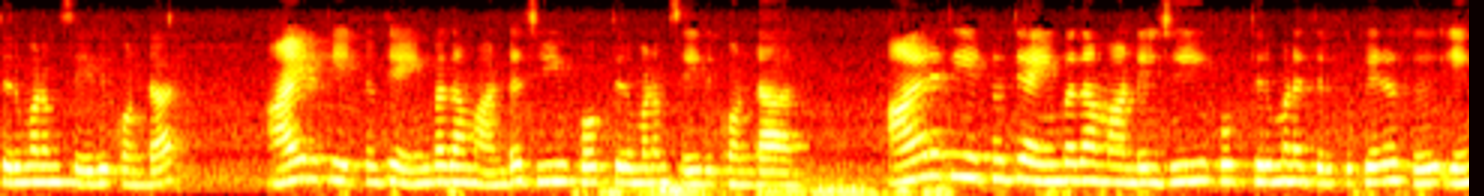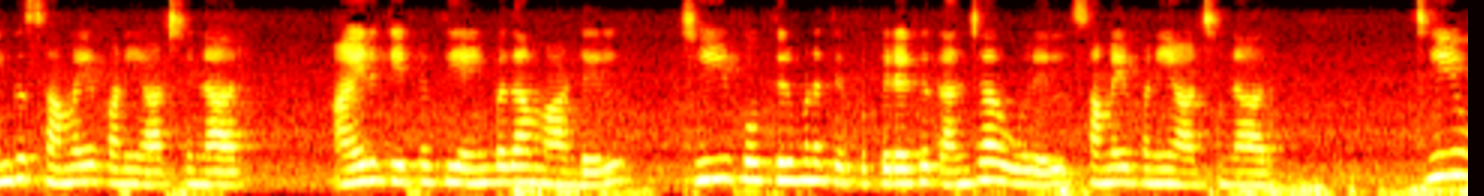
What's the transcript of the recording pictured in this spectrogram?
திருமணம் செய்து கொண்டார்? ஆயிரத்தி எட்நூற்றி ஐம்பதாம் ஆண்டு ஜியு திருமணம் செய்து கொண்டார். ஆயிரத்தி எட்நூற்றி ஐம்பதாம் ஆண்டில் ஜியு திருமணத்திற்கு பிறகு எங்கு சமய பணியாற்றினார்? ஆயிரத்தி எட்நூற்றி ஐம்பதாம் ஆண்டில் ஜியு திருமணத்திற்கு பிறகு தஞ்சாவூரில் சமய பணியாற்றினார். ஜியு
